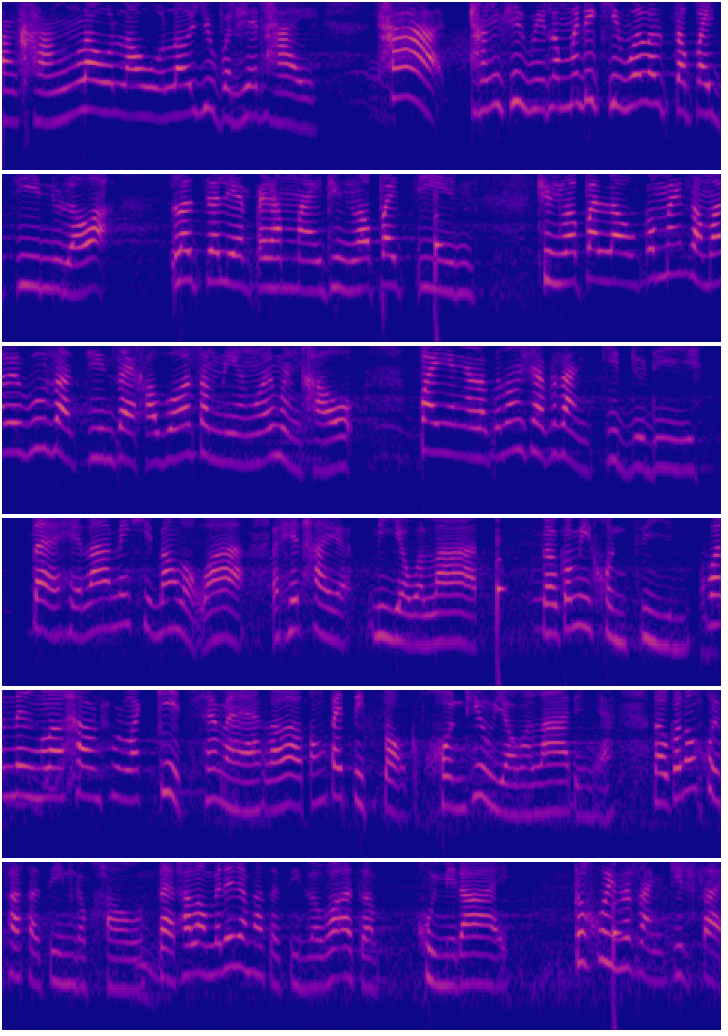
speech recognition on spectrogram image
บางครั้งเราเราเราอยู่ประเทศไทย ถ้าทั้งชีวิตเราไม่ได้คิดว่าเราจะไปจีนอยู่แล้วอะเราจะเรียนไปทำไมถึงเราไปจีน ถึงเราไปเราก็ไม่สามารถไปพูดภาษาจีนใส่เขาเพราะว่าสำเนียงไม่เหมือนเขาไปยังไงเราก็ต้องใช้ภาษาอังกฤษอยู่ดี แต่เฮล่าไม่คิดบ้างหรอว่าประเทศไทยอะมีเยาวราช แล้วก็มีคนจีน วันหนึ่งเราทำธุรกิจใช่ไหมแล้วเราต้องไปติดต่อกับคนที่อยู่เยาวราชอย่างเงี้ยเราก็ต้องคุยภาษาจีนกับเขา แต่ถ้าเราไม่ได้เรียนภาษาจีนเราก็อาจจะคุยไม่ได้ ก็คุยภาษาอังกฤษใส่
